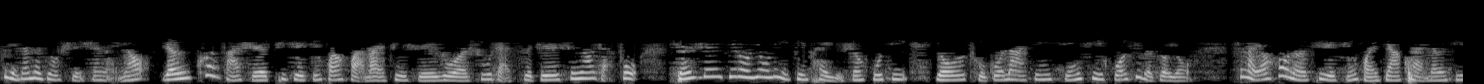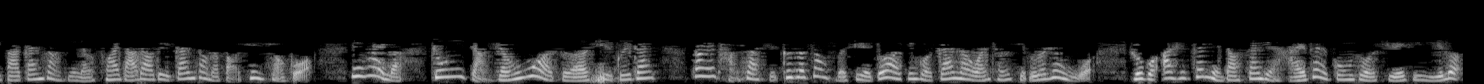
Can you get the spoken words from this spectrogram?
最简单的就是伸懒腰。人困乏时，气血循环缓慢，这时若舒展四肢，伸腰展腹，全身肌肉用力，并配以深呼吸，有吐故纳新、行气活血的作用。伸懒腰后呢，血液循环加快，能激发肝脏机能，从而达到对肝脏的保健效果。另外呢，中医讲人卧则血归肝。当人躺下时，各个脏腑的血液都要经过肝呢完成解毒的任务。如果二十三点到三点还在工作、学习、娱乐，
